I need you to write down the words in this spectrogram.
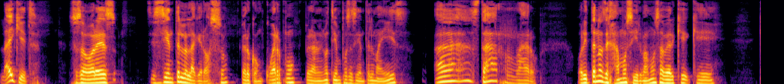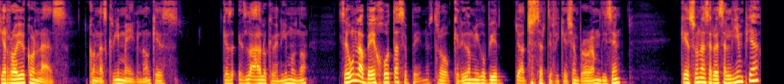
Like it. Su sabor es. Sí se siente lo lagueroso, pero con cuerpo, pero al mismo tiempo se siente el maíz. Ah, está raro. Ahorita nos dejamos ir. Vamos a ver qué, qué, qué rollo con las, con las cream ale, ¿no? Que es, que es, es a lo que venimos, ¿no? Según la BJCP, nuestro querido amigo Beer Judge Certification Program dice que es una cerveza limpia,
